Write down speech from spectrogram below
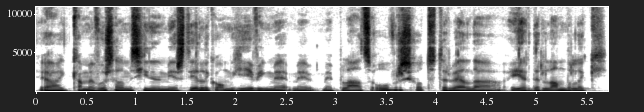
ja, ik kan me voorstellen, misschien een meer stedelijke omgeving met, met, met plaatsoverschot, terwijl dat eerder landelijk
